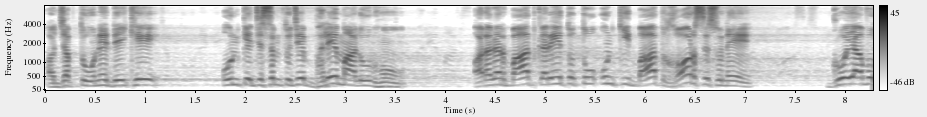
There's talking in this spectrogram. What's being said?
اور جب تو انہیں دیکھے، ان کے جسم تجھے بھلے معلوم ہوں۔ اور اگر بات کریں تو تو ان کی بات غور سے سنے گویا وہ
